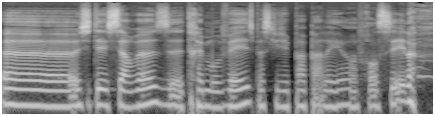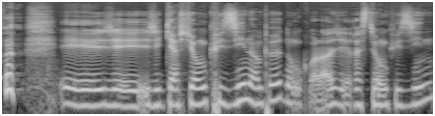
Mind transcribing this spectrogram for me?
Euh, j'étais serveuse très mauvaise parce que j'ai pas parlé français là. et j'ai caché en cuisine un peu, donc voilà, j'ai resté en cuisine.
